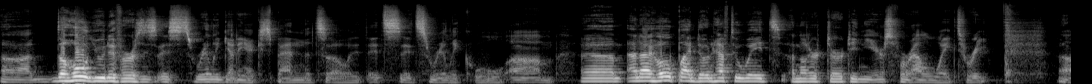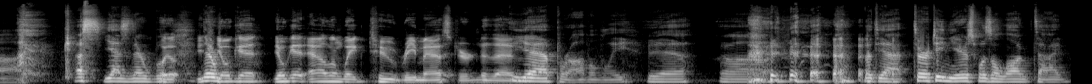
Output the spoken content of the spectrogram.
uh, the whole universe is, is really getting expanded. So it, it's it's really cool. Um, um, and I hope I don't have to wait another thirteen years for Alan Wake three. Because yes, there will. Well, there, you'll get you'll get Alan Wake two remastered, and then yeah, probably yeah. Uh, but yeah, 13 years was a long time.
